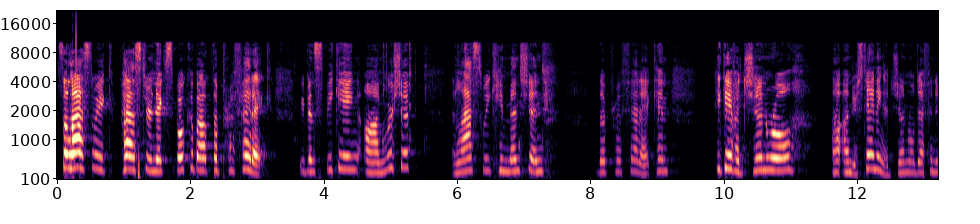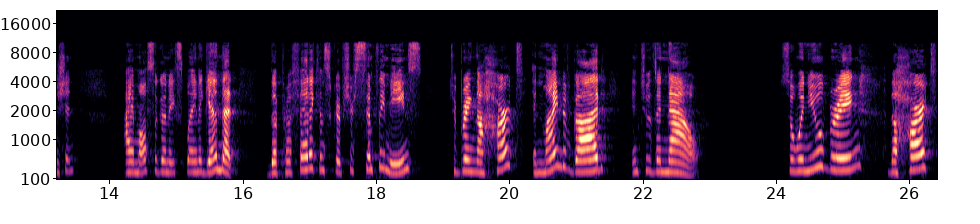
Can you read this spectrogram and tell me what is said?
so last week, Pastor Nick spoke about the prophetic. We've been speaking on worship, and last week he mentioned the prophetic. And he gave a general uh, understanding, a general definition. I am also going to explain again that the prophetic in Scripture simply means to bring the heart and mind of God into the now. So when you bring the heart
